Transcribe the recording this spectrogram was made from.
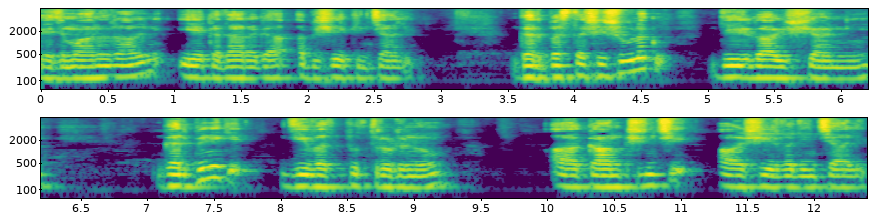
యజమానురాలిని ఏకధారగా అభిషేకించాలి. గర్భస్థ శిశువులకు దీర్ఘాయుష్యాన్ని గర్భిణికి జీవపుత్రుడును ఆకాంక్షించి ఆశీర్వదించాలి.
